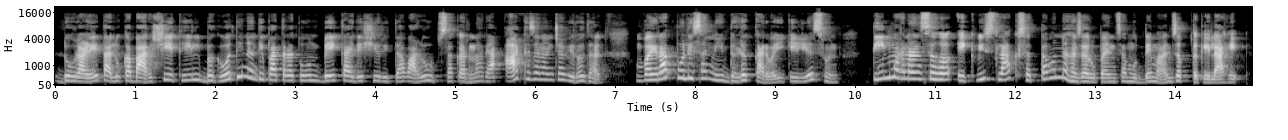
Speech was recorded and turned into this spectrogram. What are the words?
ढोराळे तालुका बार्शी येथील भगवती नदीपात्रातून बेकायदेशीरित्या वाळू उपसा करणाऱ्या आठ जणांच्या विरोधात वैराग पोलिसांनी धडक कारवाई केली असून तीन वाहनांसह एकवीस लाख सत्तावन्न हजार रुपयांचा मुद्देमाल जप्त केला आहे.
